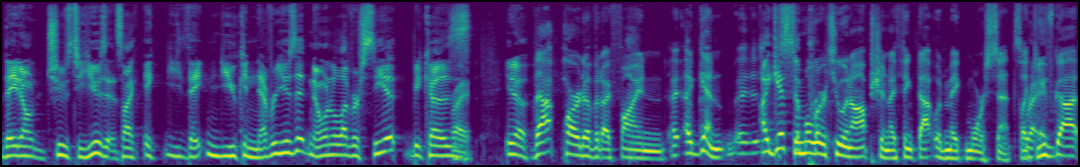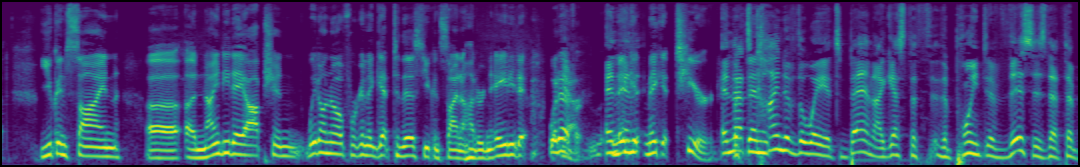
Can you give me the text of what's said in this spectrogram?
they don't choose to use it. It's like it, you, they you can never use it. No one will ever see it because Right. you know That part of it, I find again, uh, I guess similar to an option. I think that would make more sense. Like Right. you've got, you can sign uh, a 90 day option. We don't know if we're going to get to this. You can sign 180 day, whatever. Yeah. And- make and- it make it tiered. and But that's then- kind of the way it's been. I guess the the point of this is that the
